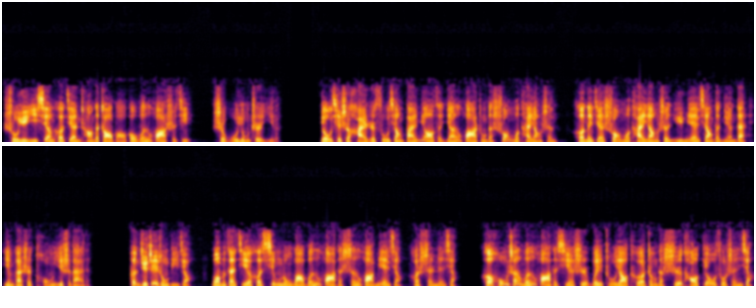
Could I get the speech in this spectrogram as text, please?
属于以线刻见长的赵宝沟文化时期，是毋庸置疑的。尤其是海日苏香白庙子岩画中的双目太阳神，和那件双目太阳神玉面像的年代应该是同一时代的。根据这种比较，我们再结合兴隆洼文化的神话面像和神人像，和红山文化的写实为主要特征的石陶雕塑神像，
